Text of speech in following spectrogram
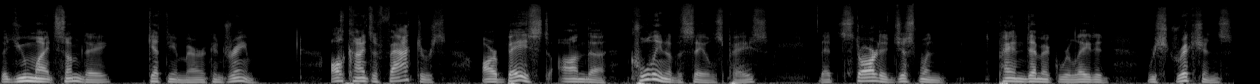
that you might someday get the American dream. All kinds of factors are based on the cooling of the sales pace that started just when pandemic related restrictions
